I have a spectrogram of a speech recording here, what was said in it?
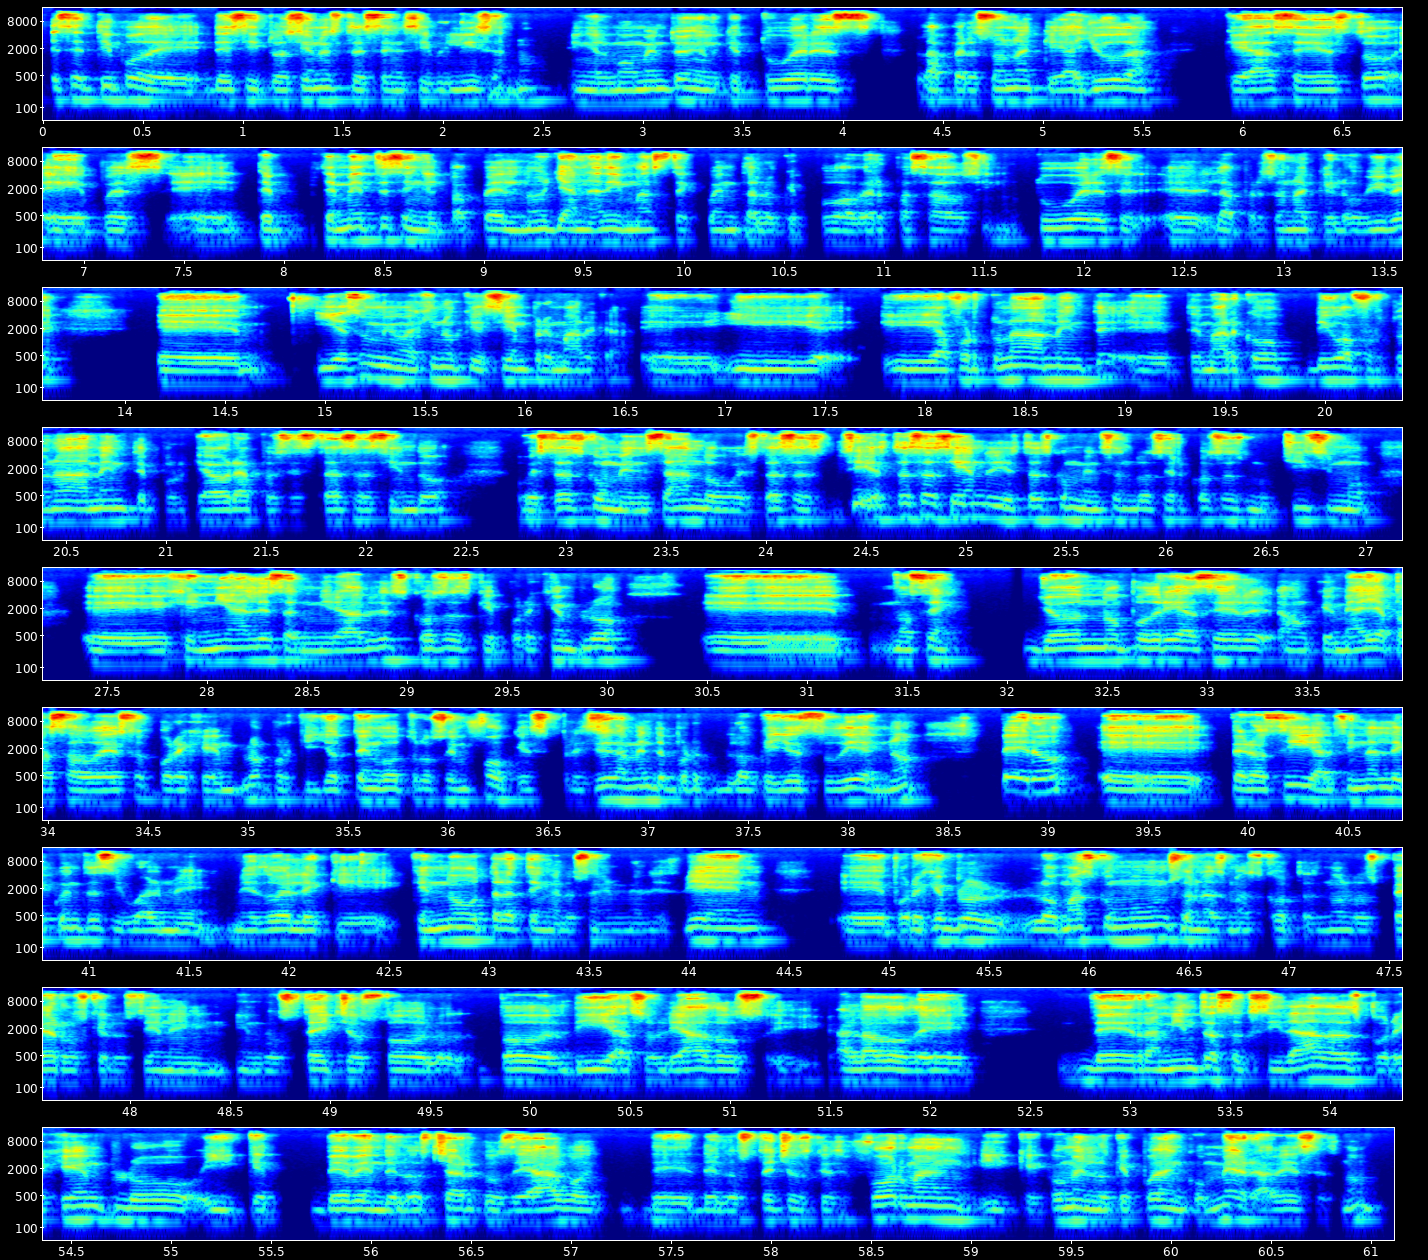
ese tipo de, situaciones te sensibiliza, ¿no? En el momento en el que tú eres la persona que ayuda, que hace esto, eh, pues te, te, metes en el papel, ¿no? Ya nadie más te cuenta lo que pudo haber pasado, sino tú eres la persona que lo vive eh, y eso me imagino que siempre marca. Eh, y, y, afortunadamente eh, te marcó, digo afortunadamente porque ahora pues estás haciendo o estás comenzando o estás, sí, estás haciendo y estás comenzando a hacer cosas muchísimo geniales, admirables, cosas que por ejemplo, no sé, yo no podría hacer, aunque me haya pasado eso, por ejemplo, porque yo tengo otros enfoques, precisamente por lo que yo estudié, ¿no? Pero, eh, pero sí, al final de cuentas igual me, me duele que, que, no traten a los animales bien. Eh, por ejemplo, lo más común son las mascotas, ¿no? Los perros que los tienen en, los techos todo, todo el día, soleados, eh, al lado de, de herramientas oxidadas, por ejemplo, y que beben de los charcos de agua de, de los techos que se forman y que comen lo que pueden comer a veces, ¿no?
